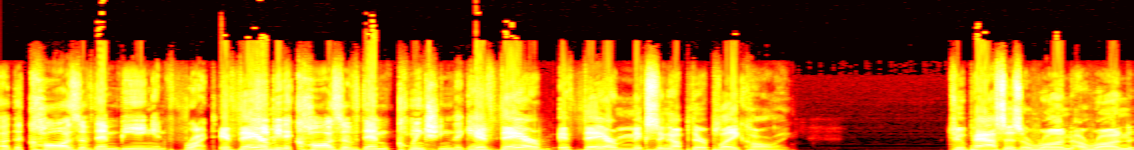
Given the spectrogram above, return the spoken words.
Uh, the cause of them being in front. If they are He'd be the cause of them clinching the game. if they are if they are mixing up their play calling two passes a run a run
